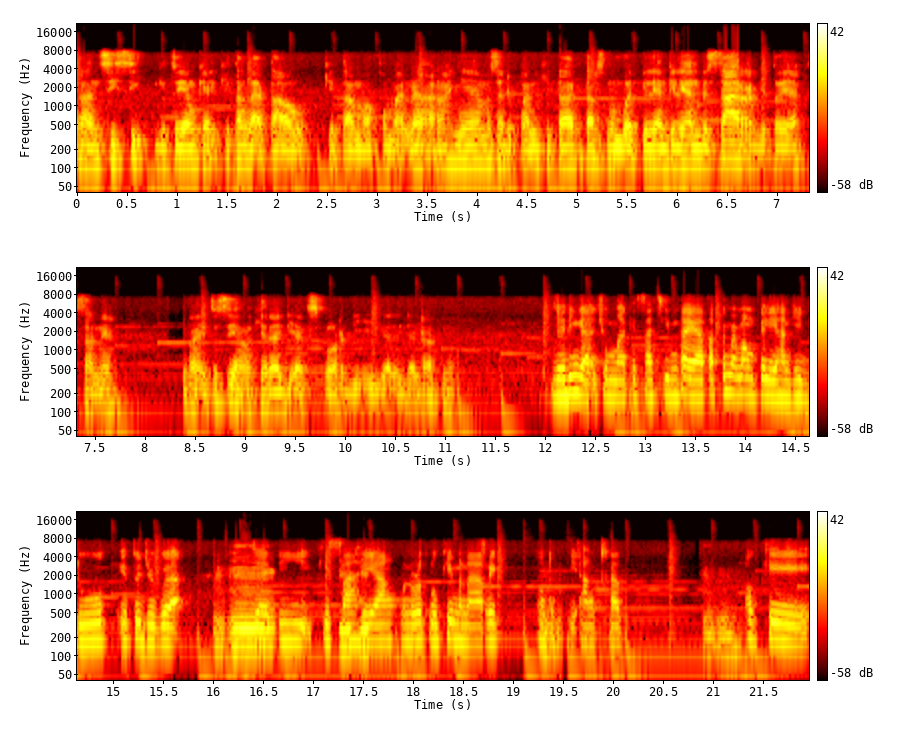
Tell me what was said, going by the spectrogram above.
transisi gitu yang kayak kita nggak tahu kita mau ke mana arahnya masa depan kita kita harus membuat pilihan-pilihan besar gitu ya kesannya nah itu sih yang akhirnya dieksplor di Gali dan Ratna jadi nggak cuma kisah cinta ya tapi memang pilihan hidup itu juga mm-hmm. jadi kisah yang menurut Lucky menarik mm-hmm. untuk diangkat mm-hmm. oke okay.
